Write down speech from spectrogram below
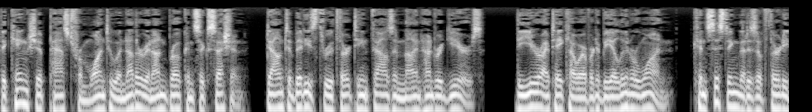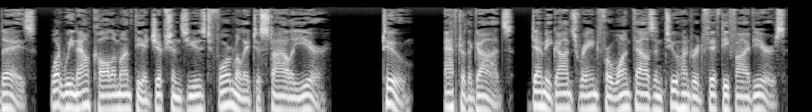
the kingship passed from one to another in unbroken succession, down to Bidis through 13,900 years. The year I take however to be a lunar one, consisting that is of 30 days, what we now call a month the Egyptians used formally to style a year. 2. After the gods, demigods reigned for 1,255 years,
